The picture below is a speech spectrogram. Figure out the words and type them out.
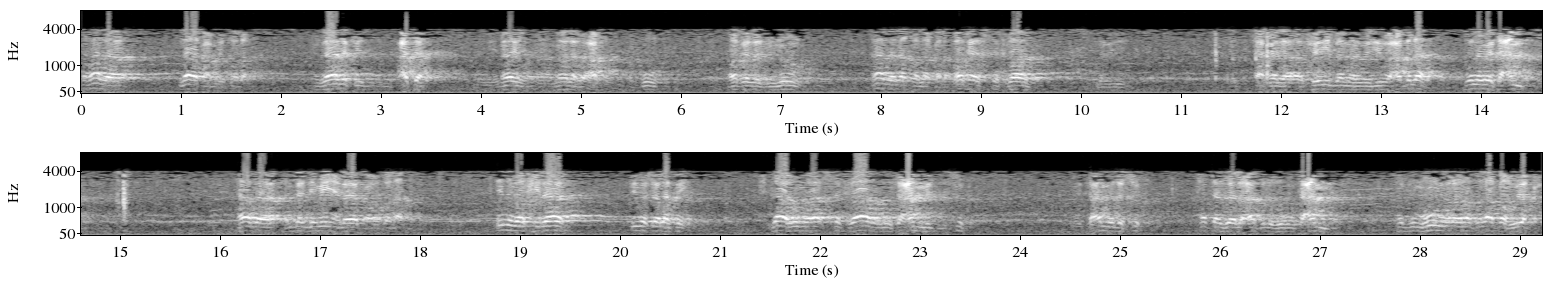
فهذا لا يقع بالطلاق كذلك العتا ما له عقل مضبوط هكذا الجنون هذا لا طلاق له. هكذا الاستخراج الذي أكل أو شرب ما يزيد عقله ولم يتعمد. هذا عند الجميع لا يقع طلاق إنما الخلاف في مسألتين. احداهما استكرار متعمد للسكر. يتعمد السكر. حتى زال عقله متعمد. فالجمهور يرى ان طلاقه يقع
